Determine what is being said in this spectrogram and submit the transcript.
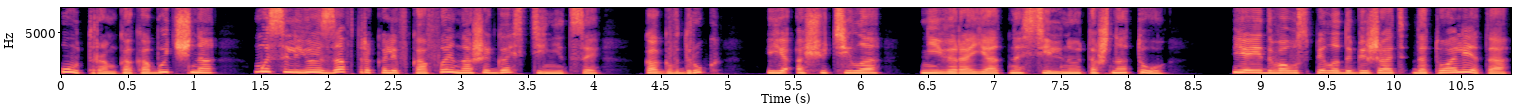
Утром, как обычно, мы с Ильей завтракали в кафе нашей гостиницы, как вдруг я ощутила невероятно сильную тошноту. Я едва успела добежать до туалета.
